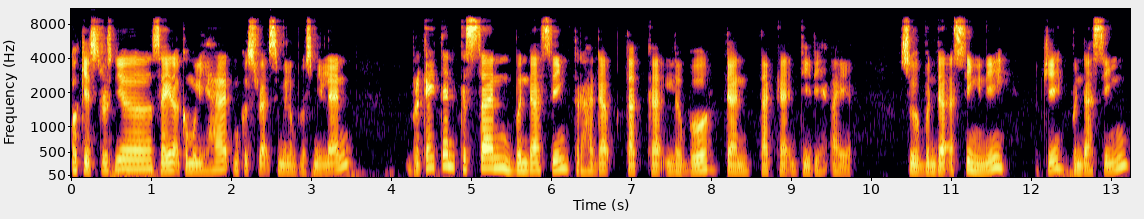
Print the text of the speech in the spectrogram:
Okay, seterusnya saya nak kamu lihat muka surat 99 berkaitan kesan benda asing terhadap takat lebur dan takat didih air. So benda asing ni, okay, benda asing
